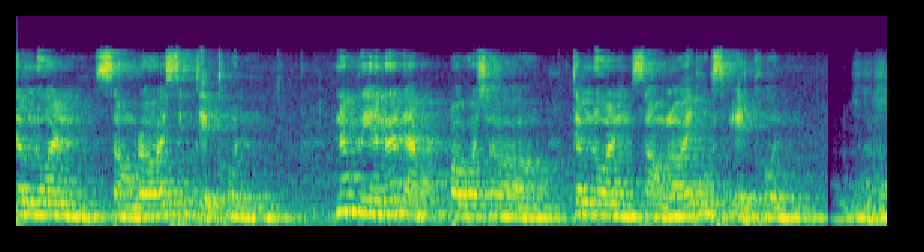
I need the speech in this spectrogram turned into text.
จำนวน 217 คน นักเรียนระดับ ปวช จำนวน 261 คนวิชาช่างยนต์น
